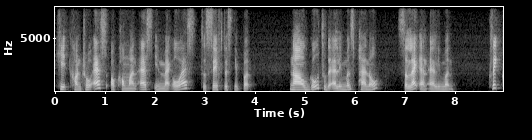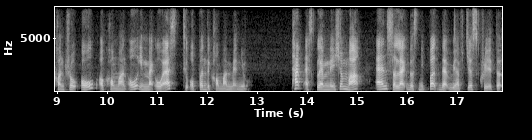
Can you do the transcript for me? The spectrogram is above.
Hit Ctrl S or Command S in macOS to save the snippet. Now go to the Elements panel, select an element. Click Ctrl O or Command O in macOS to open the command menu. Type exclamation mark and select the snippet that we have just created.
